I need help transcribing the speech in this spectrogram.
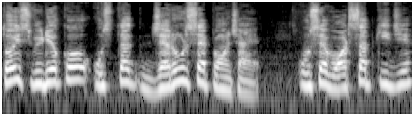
तो इस वीडियो को उस तक ज़रूर से पहुँचाए। उसे व्हाट्सअप कीजिए।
